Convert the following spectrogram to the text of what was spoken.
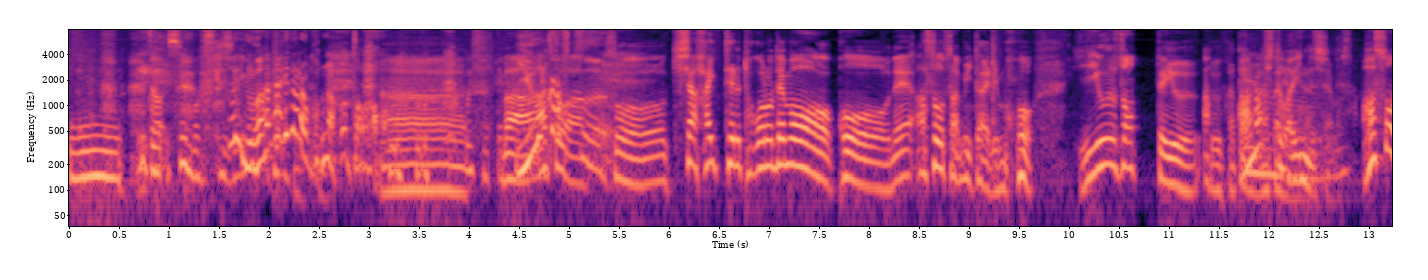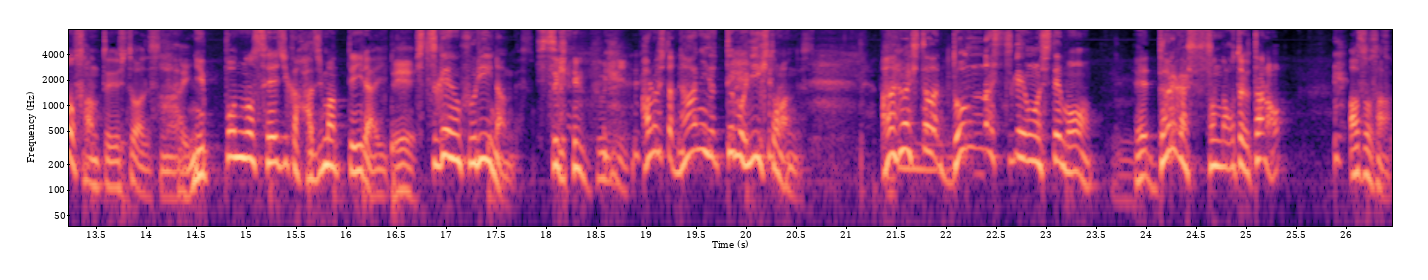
と辛坊さん、普通言わないだろこんなこと。あまあ、言うか普通。そう記者入ってるところでもこうね麻生さんみたいにも言うぞっていう方あの人はいいんですよ。麻生さんという人はですね、はい、日本の政治家始まって以来、ええ、失言フリーなんです。失言フリー。あの人は何言ってもいい人なんです。あの人はどんな失言をしても、え誰がそんなこと言ったの？麻生さん。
